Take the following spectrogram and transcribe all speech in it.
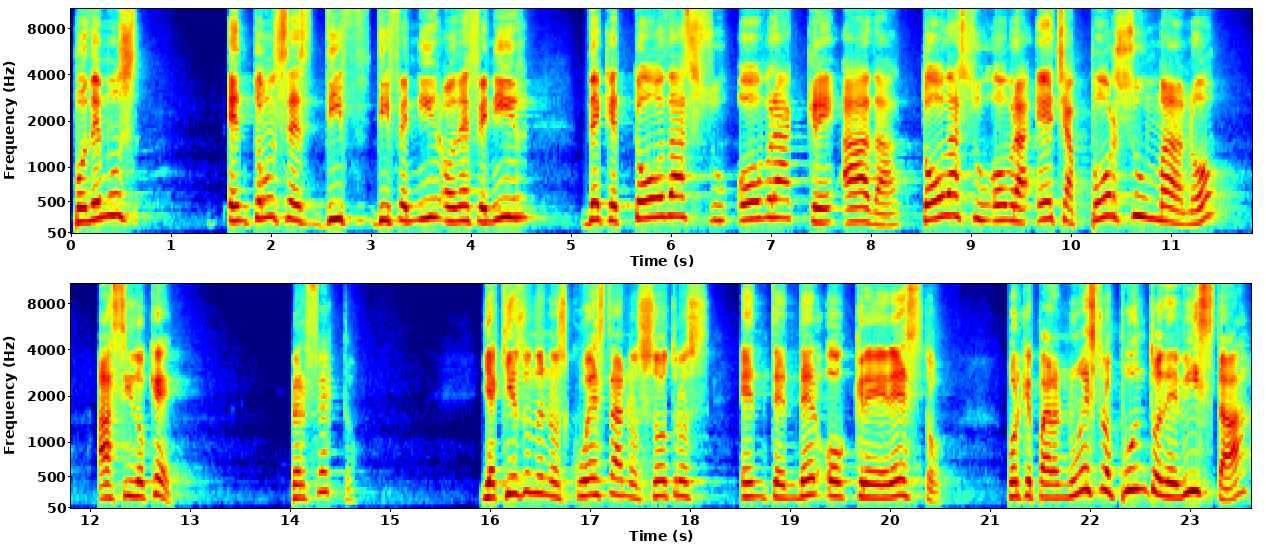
podemos entonces definir o definir de que toda su obra creada, toda su obra hecha por su mano, ha sido qué? Perfecto. Y aquí es donde nos cuesta a nosotros entender o creer esto. Porque para nuestro punto de vista,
